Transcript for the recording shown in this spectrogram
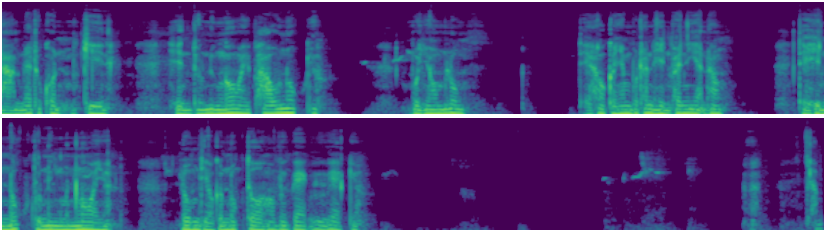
ยามแล้วทุกคนเมื่อกี้เห็นตัวหนึ่งงอยเผานกอยู่บ่ยอมลง แต่เขาก็ยังบ่ทันเห็นพะเนียดเฮาแต่เห็นนกตัวหนึ่งมันง่อยอยู่ลมเดียวกับนกตัวเขาแวกแวกอยู่จับ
